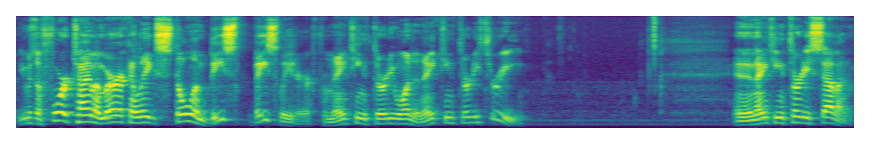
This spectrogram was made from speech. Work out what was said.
He was a four time American League stolen base leader from 1931 to 1933. And in 1937,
